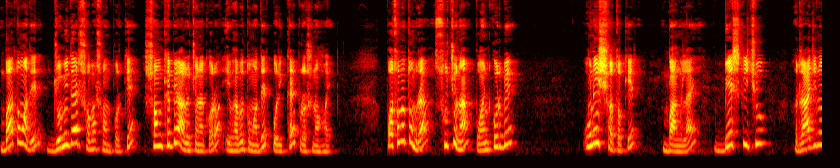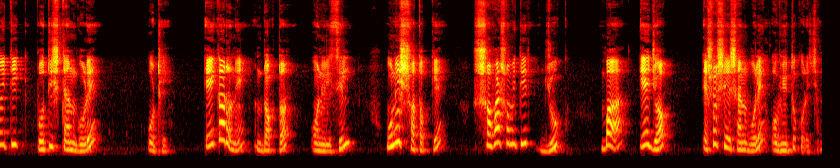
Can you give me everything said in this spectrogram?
বা তোমাদের জমিদার সভা সম্পর্কে সংক্ষেপে আলোচনা করো, এভাবে তোমাদের পরীক্ষায় প্রশ্ন হয়। প্রথমে তোমরা সূচনা পয়েন্ট করবে। উনিশ শতকের বাংলায় বেশ কিছু রাজনৈতিক প্রতিষ্ঠান গড়ে ওঠে। এই কারণে ডক্টর অনিল শীল উনিশ শতককে সভা সমিতির যুগ বা এজ অফ অ্যাসোসিয়েশন বলে অভিহিত করেছেন।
